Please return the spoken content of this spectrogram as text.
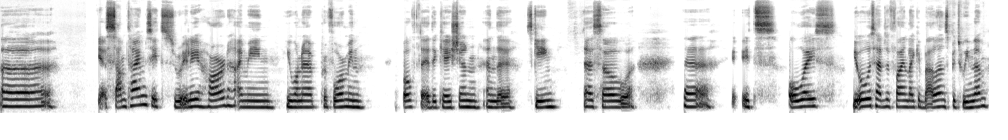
Uh, yeah, sometimes it's really hard. I mean, you want to perform in both the education and the skiing, uh, so uh, it's always you always have to find like a balance between them,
